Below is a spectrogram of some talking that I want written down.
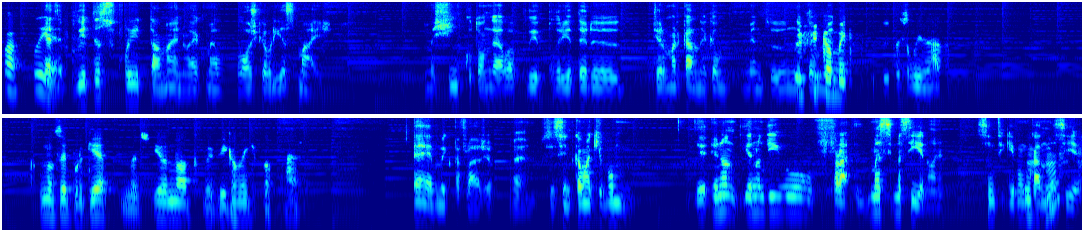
Quer podia. dizer, podia ter sofrido também, não é? Como é lógico, abria-se mais. Mas sim que o Tondela podia, poderia ter, ter marcado naquele momento. Naquele fica uma equipa facilitada. Não sei porquê, mas eu noto que fica uma equipa fácil. É, uma equipa frágil. É. Sinto que é uma equipa. Eu, não, eu não digo fra... macia, macia, não é? Sinto que a equipa um bocado Uhum. macia.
